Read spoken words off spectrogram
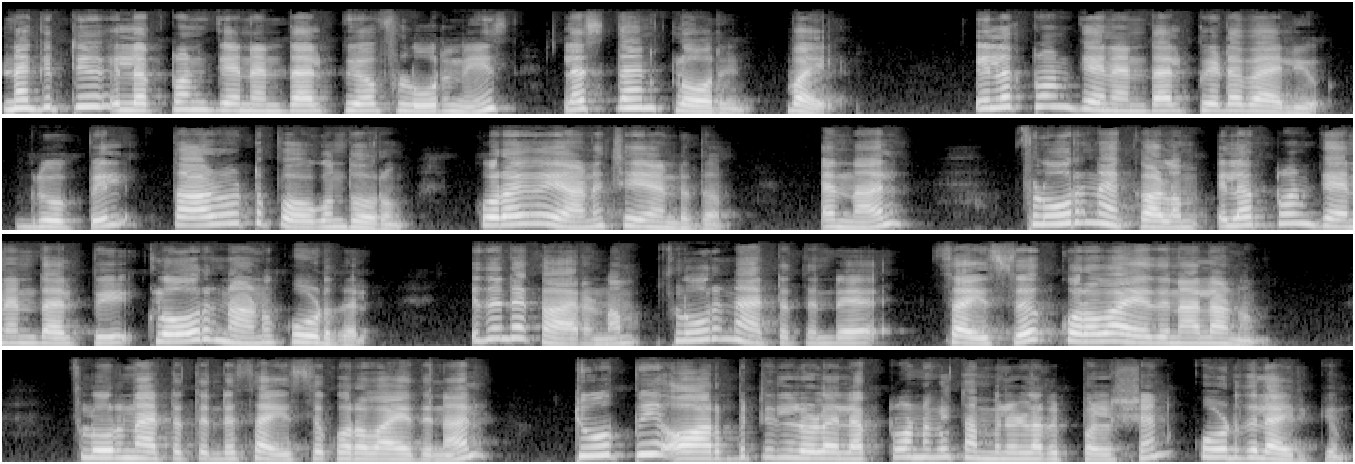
negative electron gain enthalpy of fluorine is less than chlorine why electron gain എൻതാൽപ്പിയുടെ വാല്യൂ ഗ്രൂപ്പിൽ താഴോട്ട് പോകും തോറും കുറയുകയാണ് ചെയ്യേണ്ടത്. എന്നാൽ ഫ്ലൂറിനേക്കാളും ഇലക്ട്രോൺ ഗെയിൻ എൻതാൽപ്പി ക്ലോറിനാണ് കൂടുതൽ. ഇതിന്റെ കാരണം ഫ്ലൂറിൻ ആറ്റത്തിന്റെ സൈസ് കുറവായതിനാലാണ്. ഫ്ലൂറിൻ ആറ്റത്തിന്റെ സൈസ് കുറവായതിനാൽ ടു പി ഓർബിറ്റിലുള്ള ഇലക്ട്രോണുകൾ തമ്മിലുള്ള റിപ്പൾഷൻ കൂടുതലായിരിക്കും.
